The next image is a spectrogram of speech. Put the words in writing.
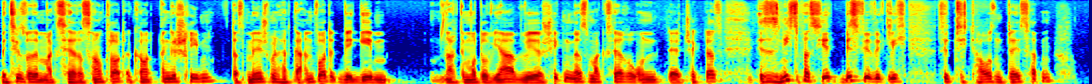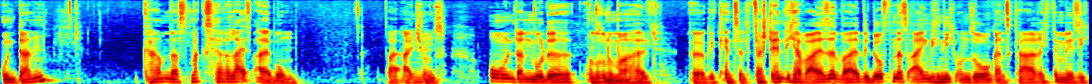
beziehungsweise Max Herre Soundcloud-Account angeschrieben. Das Management hat geantwortet, wir geben nach dem Motto, ja, wir schicken das Max Herre und der checkt das. Es ist nichts passiert, bis wir wirklich 70.000 Plays hatten. Und dann kam das Max Herre Live-Album bei Mhm. iTunes. Und dann wurde unsere Nummer halt äh, gecancelt. Verständlicherweise, weil wir durften das eigentlich nicht und so ganz klar rechtmäßig.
